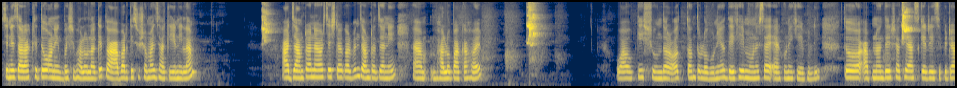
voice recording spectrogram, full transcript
চিনি চারা খেতেও অনেক বেশি ভালো লাগে। তো আবার কিছু সময় ঝাঁকিয়ে নিলাম। আর জামটা নেওয়ার চেষ্টা করবেন। জামটা জানি ভালো পাকা হয়। ওয়াও, কি সুন্দর! অত্যন্ত লোভনীয়। দেখেই মনে চায় এখনই খেয়ে ফেলি। তো আপনাদের সাথে আজকের রেসিপিটা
